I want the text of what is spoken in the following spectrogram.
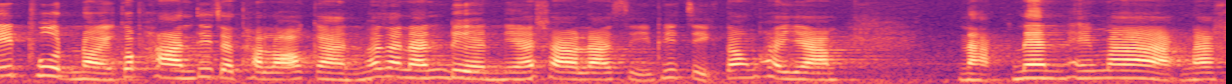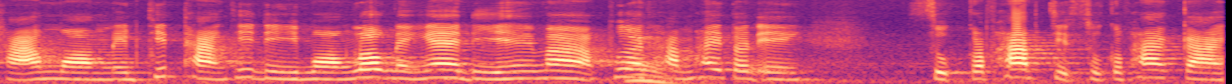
นิดพูดหน่อยก็พานที่จะทะเลาะกัน เพราะฉะนั้นเดือนนี้ชาวราศีพิจิกต้องพยายามหนักแน่นให้มากนะคะ มองในทิศทางที่ดีมองโลกในแง่ดีให้มาก เพื่อทำให้ตนเอง สุขภาพจิตสุขภาพกาย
